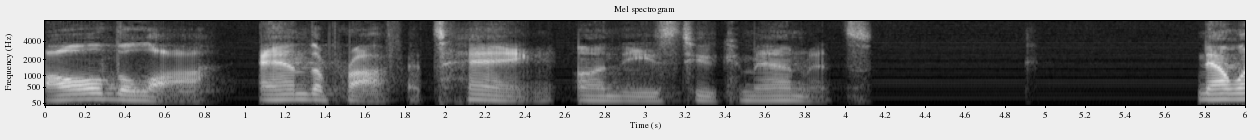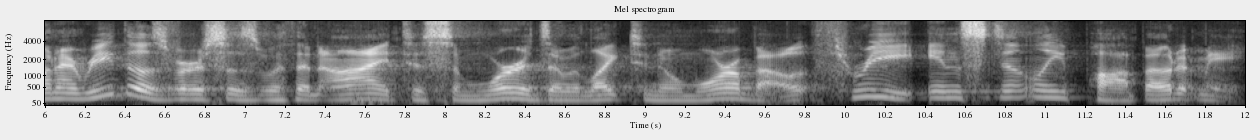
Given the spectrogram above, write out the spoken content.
All the law and the prophets hang on these two commandments. Now, when I read those verses with an eye to some words I would like to know more about, three instantly pop out at me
